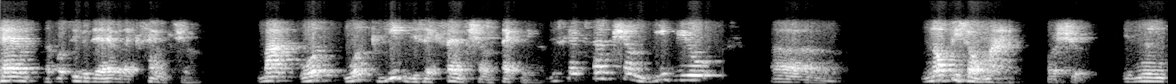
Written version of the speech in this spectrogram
have the possibility to have an exemption. But what what gives this exemption technically? This exemption give you uh, no peace of mind for sure. It means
